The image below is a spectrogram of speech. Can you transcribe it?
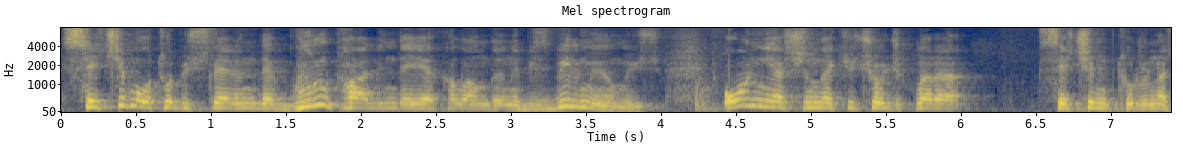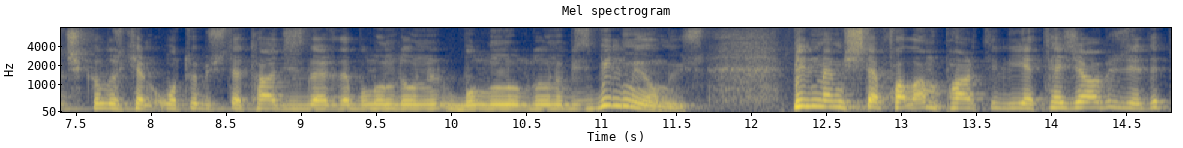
seçim otobüslerinde grup halinde yakalandığını biz bilmiyor muyuz? 10 yaşındaki çocuklara seçim turuna çıkılırken otobüste tacizlerde bulunduğunu, bulunulduğunu biz bilmiyor muyuz? Bilmem işte falan partiliye tecavüz edip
